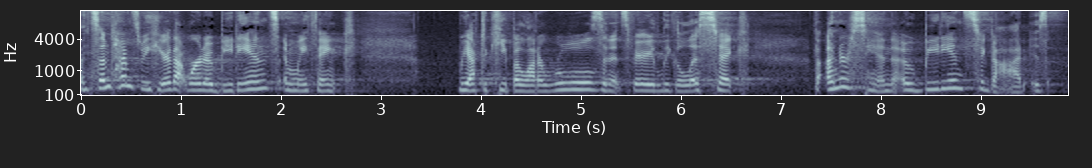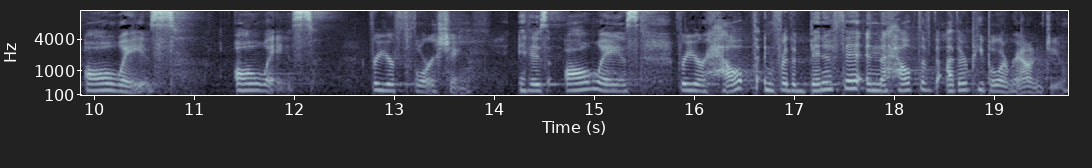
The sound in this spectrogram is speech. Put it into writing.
And sometimes we hear that word obedience and we think we have to keep a lot of rules and it's very legalistic. But understand that obedience to God is always, always for your flourishing. It is always for your health and for the benefit and the health of the other people around you.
